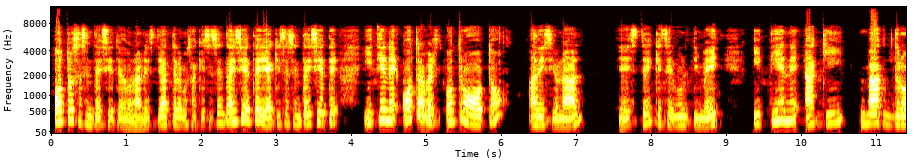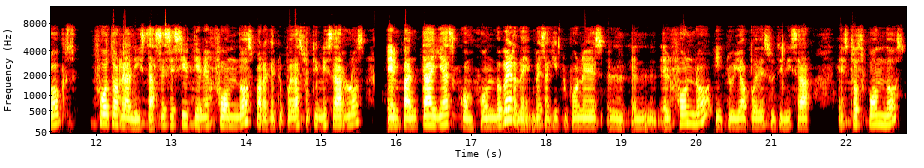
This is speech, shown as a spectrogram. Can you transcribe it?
otros 67 dólares. Ya tenemos aquí 67 y aquí 67. Y tiene otra otro otro adicional, este, que es el Ultimate. Y tiene aquí backdrops fotorrealistas, es decir, tiene fondos para que tú puedas utilizarlos en pantallas con fondo verde. ¿Ves? Aquí tú pones el, fondo y tú ya puedes utilizar estos fondos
